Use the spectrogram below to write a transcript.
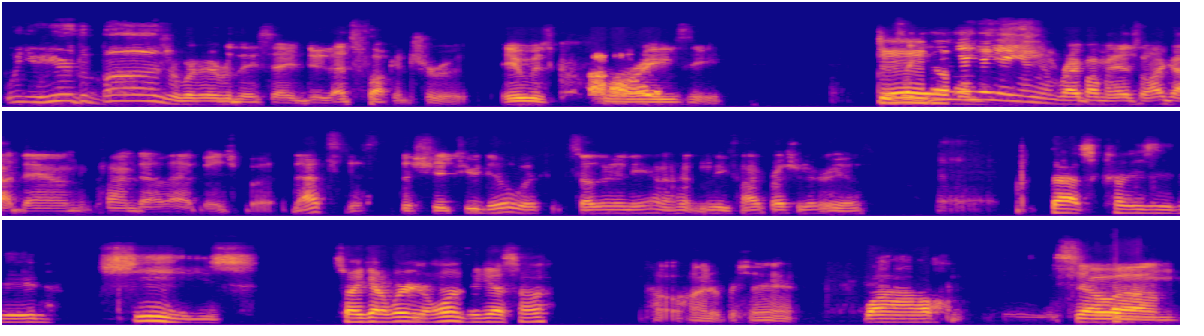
"When you hear the buzz or whatever they say, dude, that's fucking true." It was oh. crazy. Damn. like, "Yeah, yeah, yeah, yeah," right by my head, so I got down and climbed out of that bitch. But that's just the shit you deal with in Southern Indiana, hunting these high pressure areas. That's crazy, dude. Jeez. So you got to wear your orange, I guess, huh? Oh, 100 percent. Wow. So, um,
